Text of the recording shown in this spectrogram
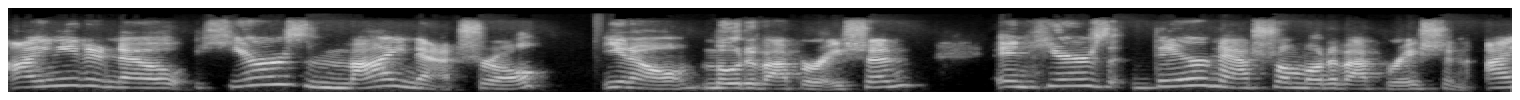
I need to know here's my natural, you know, mode of operation and here's their natural mode of operation. I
